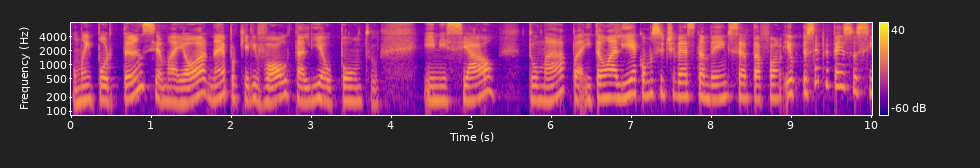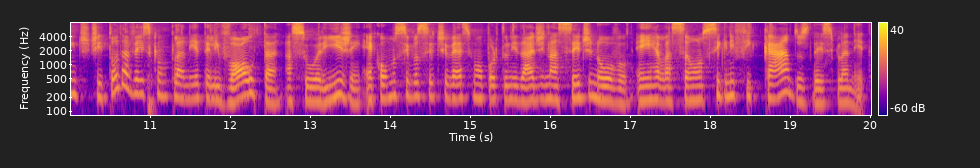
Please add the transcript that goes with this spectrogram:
uma importância maior, né? Porque ele volta ali ao ponto inicial do mapa. Então ali é como se tivesse também de certa forma. Eu, eu sempre penso assim, Titi, toda vez que um planeta ele volta à sua origem, é como se você tivesse uma oportunidade de nascer de novo em relação aos significados desse planeta.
